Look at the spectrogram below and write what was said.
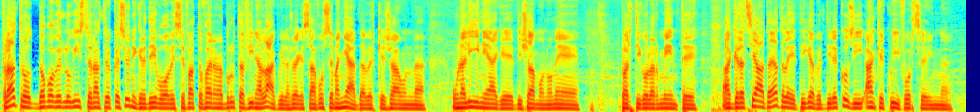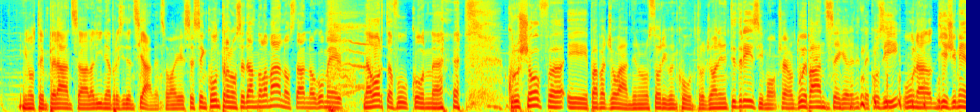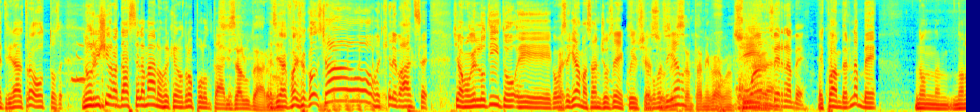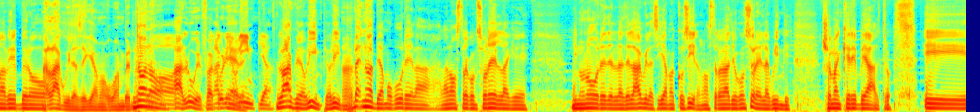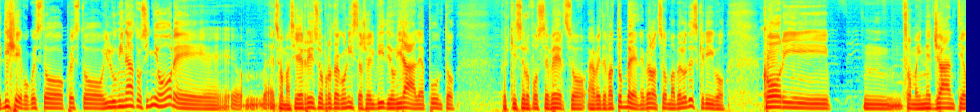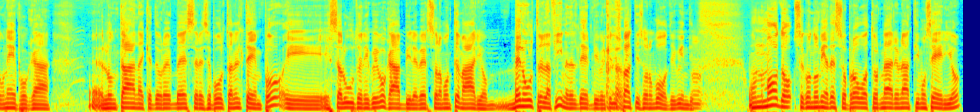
fra l'altro, dopo averlo visto in altre occasioni, credevo avesse fatto fare una brutta fine all'Aquila, cioè che se la fosse magnata perché ha una linea che diciamo non è particolarmente aggraziata e atletica, per dire così, anche qui forse in, in ottemperanza alla linea presidenziale, insomma, che se si incontrano, se danno la mano, stanno come una volta fu con eh, Khrushchev e Papa Giovanni in uno storico incontro, Giovanni XXIII, c'erano due panze che vedete così, una a 10 metri, l'altra a 8, non riuscivano a darsi la mano perché erano troppo lontani. si salutarono. Eh, si faceva così, ciao! Perché le panze, diciamo che lo Tito e come Ma- si chiama? San Giuseppe, questo come si chiama? 60 anni fa. Sì, Juan eh. Bernabé. E qua Bernabé non, non avrebbero. Ma l'Aquila si chiama Juan Bernabé. No, no. Ah, lui il falconiere. L'Aquila Olimpia. L'Aquila Olimpia, Olimpia. Ah. Beh, noi abbiamo pure la, la nostra consorella che in onore del- dell'Aquila si chiama così, la nostra radio consorella, quindi ci mancherebbe altro. E dicevo, questo, questo illuminato signore, eh, insomma, si è reso protagonista, c'è il video virale appunto. Per chi se lo fosse perso avete fatto bene, però insomma ve lo descrivo. Cori mh, insomma inneggianti a un'epoca eh, lontana e che dovrebbe essere sepolta nel tempo e, e saluto inequivocabile verso la Monte Mario ben oltre la fine del derby perché gli spalti sono vuoti quindi un modo secondo me adesso provo a tornare un attimo serio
